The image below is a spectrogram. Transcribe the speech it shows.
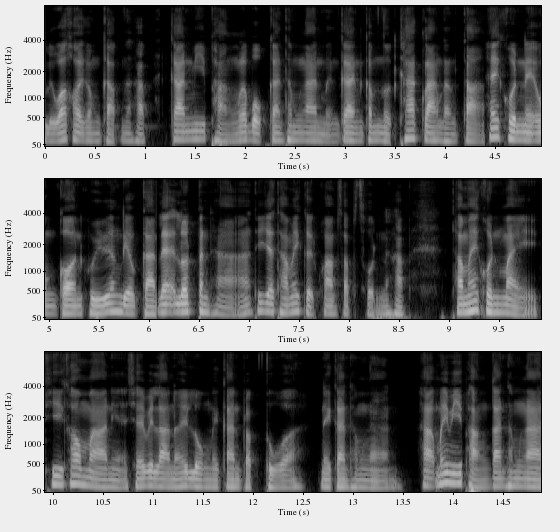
หรือว่าคอยกำกับนะครับ การมีผังระบบการทำงานเหมือนการกำหนดค่ากลางต่าง ๆ ให้คนในองค์กรคุยเรื่องเดียวกัน และลดปัญหาที่จะทำให้เกิดความสับสนนะครับทำให้คนใหม่ที่เข้ามาเนี่ยใช้เวลาน้อยลงในการปรับตัวในการทำงาน หากไม่มีผังการทำงาน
